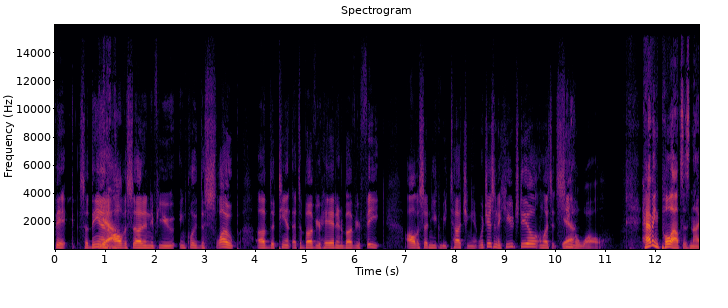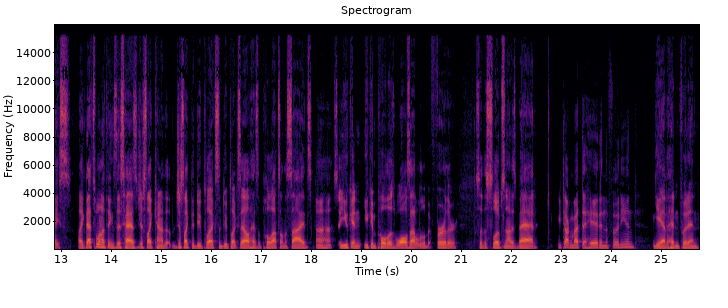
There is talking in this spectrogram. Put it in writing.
thick. So then Yeah. all of a sudden, if you include the slope of the tent that's above your head and above your feet, all of a sudden you can be touching it, which isn't a huge deal unless it's Yeah. single wall. Having pullouts is nice. Like that's one of the things this has, just like kind of the, just like the duplex and duplex L has the pullouts on the sides, Uh huh. so you can you can pull those walls out a little bit further, so the slope's not as bad. You talking about the head and the foot end? Yeah, the head and foot end.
